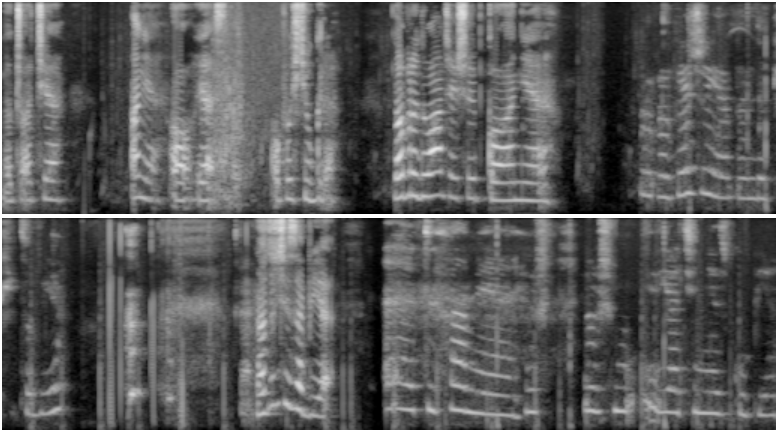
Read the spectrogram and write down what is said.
na czacie. A nie, o, jest. Opuścił grę. Dobra, dołączaj szybko, a nie. A wiesz, że ja będę przy tobie? No to cię zabiję. E, ty chamie. Już, już ja cię nie zgubię.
